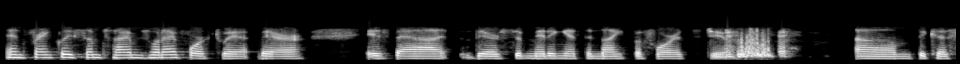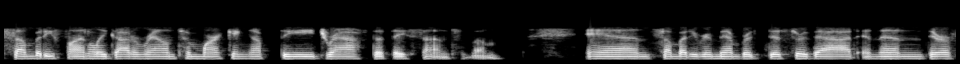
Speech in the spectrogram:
and frankly, sometimes when I've worked with there, is that they're submitting it the night before it's due. Um, because somebody finally got around to marking up the draft that they sent to them. And somebody remembered this or that, and then there are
